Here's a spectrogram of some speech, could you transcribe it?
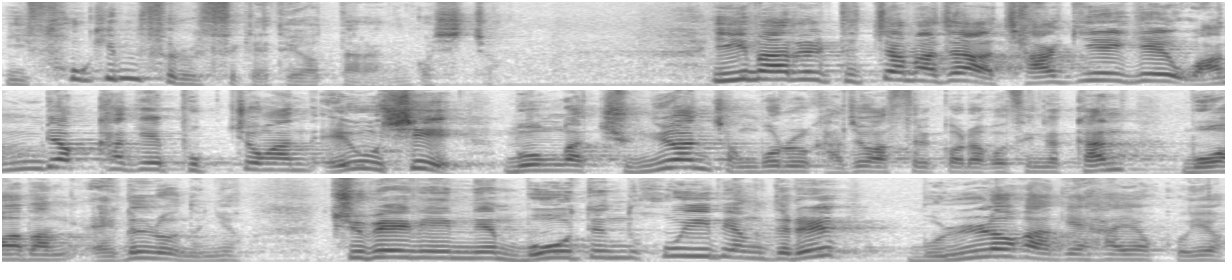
이 속임수를 쓰게 되었다라는 것이죠. 이 말을 듣자마자 자기에게 완벽하게 복종한 에웃이 무언가 중요한 정보를 가져왔을 거라고 생각한 모아방 에글로는요. 주변에 있는 모든 호위병들을 물러가게 하였고요.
